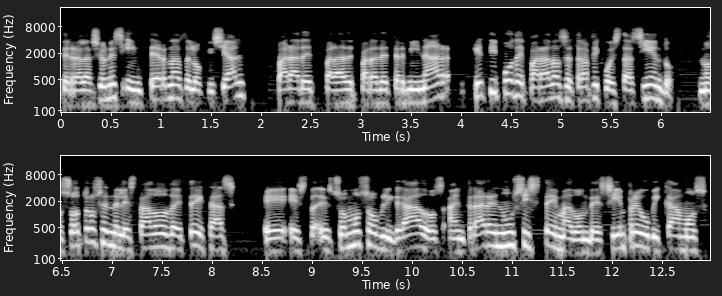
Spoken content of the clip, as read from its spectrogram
relaciones internas del oficial para, para, para, determinar qué tipo de paradas de tráfico está haciendo. Nosotros en el estado de Texas eh, somos obligados a entrar en un sistema donde siempre ubicamos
